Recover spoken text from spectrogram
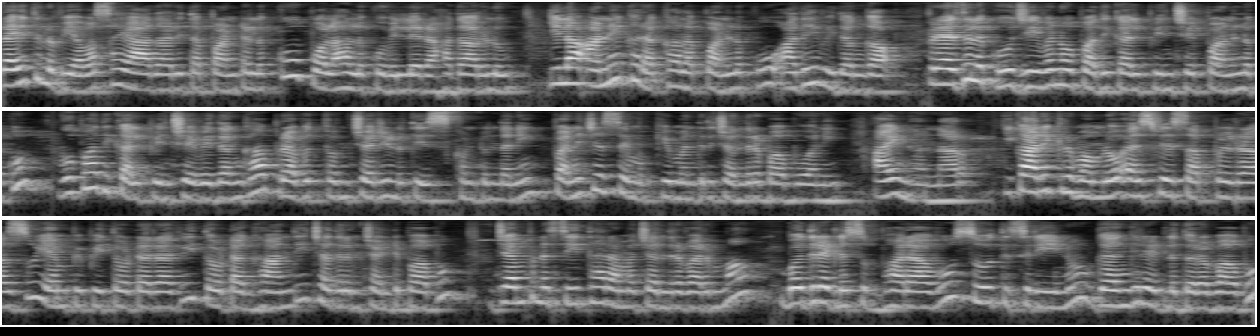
రైతుల వ్యవసాయ ఆధారిత పంటలకు పొలాలకు వెళ్ళే రహదారులు ఇలా అనేక రకాల పనులకు అదే విధంగా ప్రజలకు జీవనోపాధి కల్పించే పనులకు ఉపాధి కల్పించే విధంగా ప్రభుత్వం చర్యలు తీసుకుంటుందని పనిచేసే ముఖ్యమంత్రి చంద్రబాబు అని ఆయన అన్నారు. ఈ కార్యక్రమంలో ఎస్వి అప్పలరాజు ఎంపీపీ తోట రవి తోట గాంధీ చదరం చంటిబాబు జంపన సీతారామచంద్రవర్మ బొద్దిరెడ్ల సుబ్బారావు సూతి శ్రీను గంగిరెడ్ల దొరబాబు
